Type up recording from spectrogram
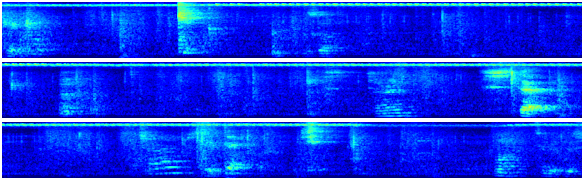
Kick. Kick. Let's go. Turn. Step. Turn. Step. Come on, look at this.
